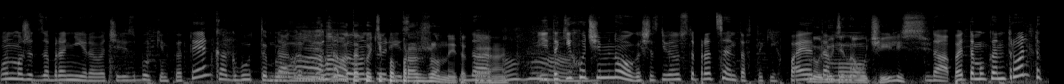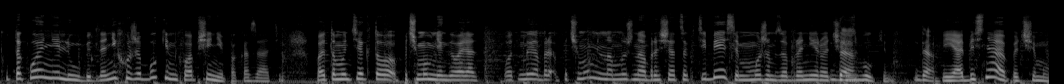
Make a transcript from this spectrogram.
он может забронировать через букинг отель. Как будто бы Да, он как едет. будто А, бы такой он типа прожженный такой. Да. а. И Ага. таких очень много, сейчас 90% таких. Ну, Поэтому... люди научились. Да, поэтому контроль так- такое не любит. Для них уже букинг вообще не показатель. Поэтому те, кто... Почему мне говорят, вот мы... обра- Почему нам нужно обращаться к тебе, если мы можем забронировать Да. через букинг? Да. И я объясняю, почему.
